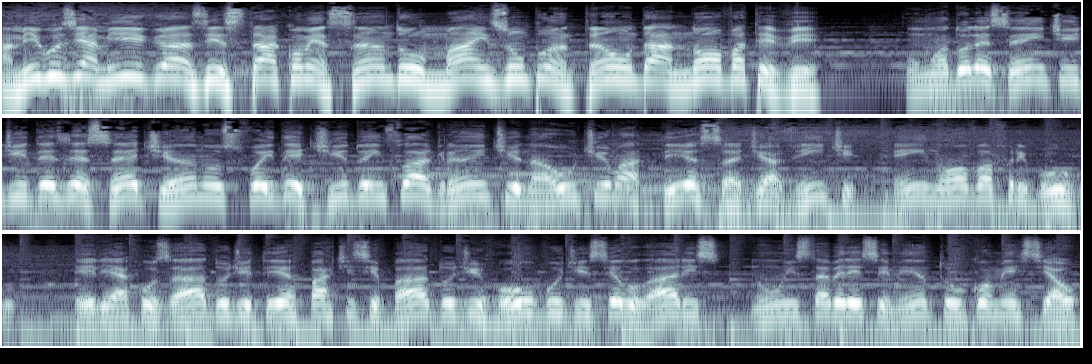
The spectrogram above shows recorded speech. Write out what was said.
Amigos e amigas, está começando mais um plantão da Nova TV. Um adolescente de 17 anos foi detido em flagrante na última terça, dia 20, em Nova Friburgo. Ele é acusado de ter participado de roubo de celulares num estabelecimento comercial.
